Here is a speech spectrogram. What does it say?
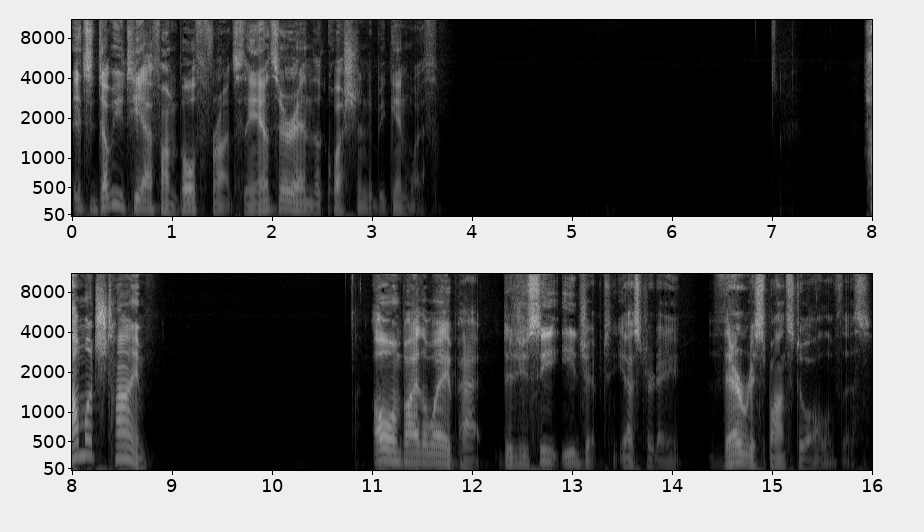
it's WTF on both fronts, the answer and the question to begin with. How much time? Oh, and by the way, Pat, did you see Egypt yesterday? Their response to all of this.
